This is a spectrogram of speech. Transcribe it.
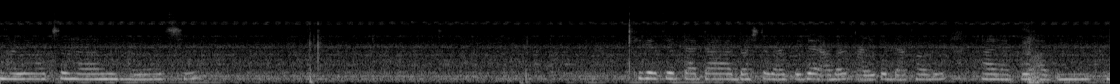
ভালো আছো? হ্যাঁ আমি ভালো আছি। ঠিক আছে, টাটা, দশটা বাজতে যায়, আবার কালকে দেখা হবে। হ্যাঁ আপু, আপনি কি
